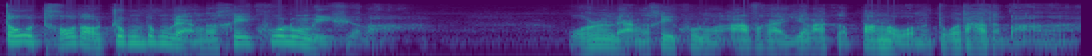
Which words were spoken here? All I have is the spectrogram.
都投到中东两个黑窟窿里去了。我说两个黑窟窿，阿富汗、伊拉克帮了我们多大的忙啊！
